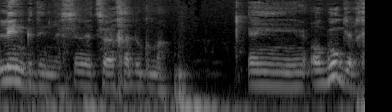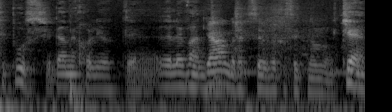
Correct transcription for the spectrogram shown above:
ולינקדין לצורך הדוגמה. או גוגל חיפוש, שגם יכול להיות רלוונטי. גם בתקציב יחסית נמוך. כן.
